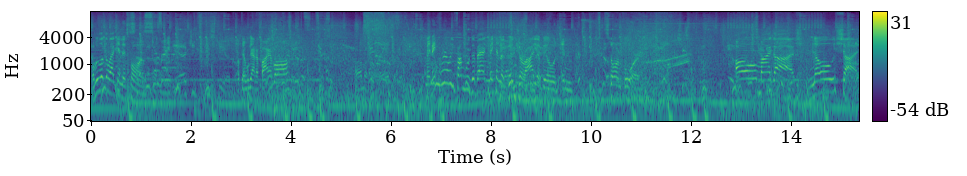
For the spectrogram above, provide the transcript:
What we looking like in this form? Okay, we got a fireball. Man, they really fumbled the bag making a good Jiraiya build in Storm 4. Oh my gosh. No shot.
